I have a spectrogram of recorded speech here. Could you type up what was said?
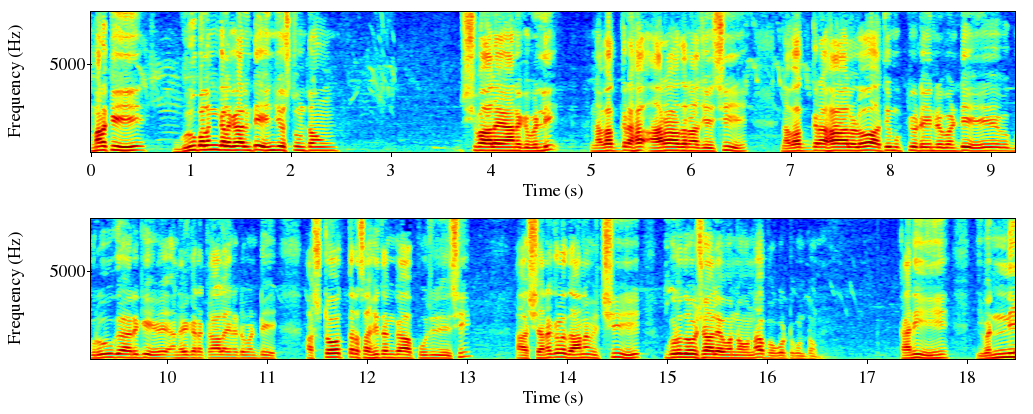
మనకి గురుబలం కలగాలంటే ఏం చేస్తుంటాం? శివాలయానికి వెళ్ళి నవగ్రహ ఆరాధన చేసి నవగ్రహాలలో అతి ముఖ్యుడైనటువంటి గురువు గారికి అనేక రకాలైనటువంటి అష్టోత్తర సహితంగా పూజ చేసి ఆ శనగల దానం ఇచ్చి గురుదోషాలు ఏమన్నా ఉన్నా పోగొట్టుకుంటాం. కానీ ఇవన్నీ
